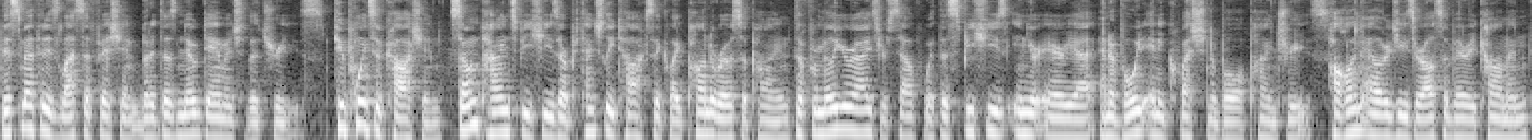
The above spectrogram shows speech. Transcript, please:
This method is less efficient, but it does no damage to the trees. Two points of caution. Some pine species are potentially toxic like ponderosa pine, so familiarize yourself with the species in your area and avoid any questionable pine trees. Pollen allergies are also very common,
